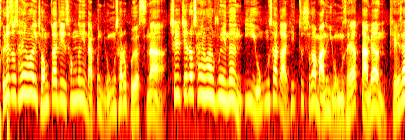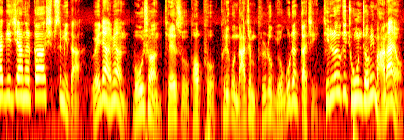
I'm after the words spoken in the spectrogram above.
그래서 사용하기 전까지 성능이 나쁜 용사로 보였으나 실제로 사용한 후에는 이 용사가 히트수가 많은 용사였다면 개사기지 않을까 싶습니다. 왜냐하면 모션, 개수, 버프, 그리고 낮은 블록 요구량까지 딜러에게 좋은 점이 많아요.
